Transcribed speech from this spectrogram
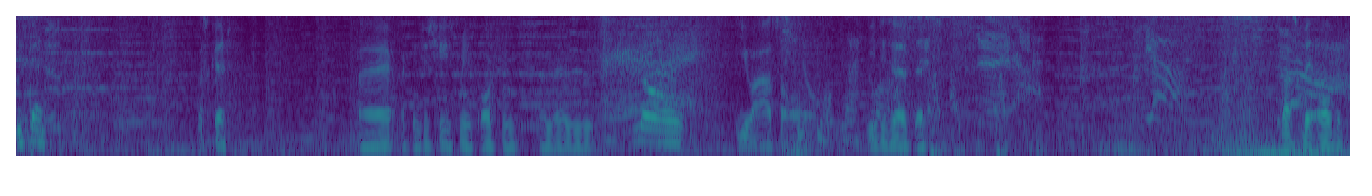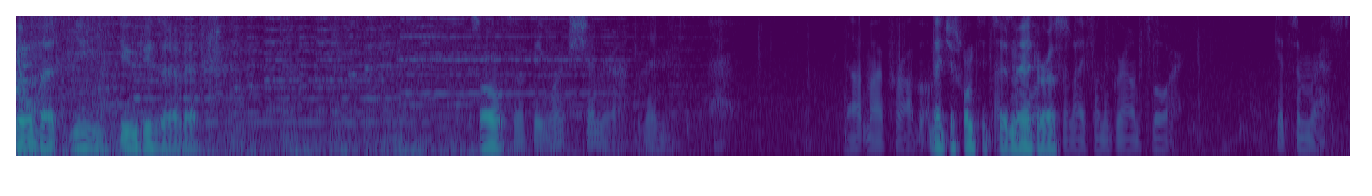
He's dead. That's good. Uh, I can just use my portion and then... No! You asshole. You deserve this. That's a bit overkill, but you do deserve it. So So if they weren't Shinra, then not my problem. they just wanted to That's murder us. life on the ground floor. Get some rest.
